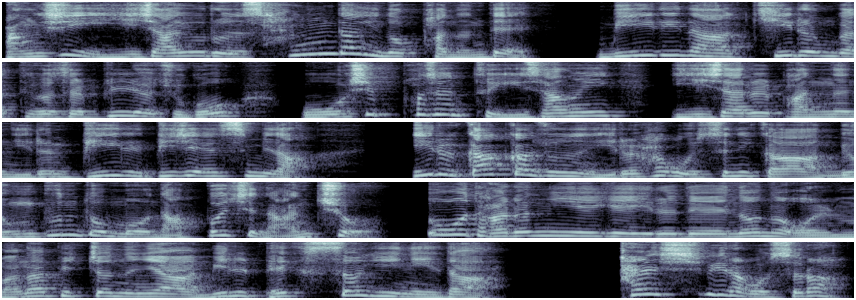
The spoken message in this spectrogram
당시 이자율은 상당히 높았는데 밀이나 기름 같은 것을 빌려주고 50% 이상의 이자를 받는 일은 비일비재했습니다. 이를 깎아주는 일을 하고 있으니까 명분도 뭐 나쁘진 않죠. 또 다른 이에게 이르되 너는 얼마나 빚졌느냐 밀 백석이니다 80이라고 쓰라.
